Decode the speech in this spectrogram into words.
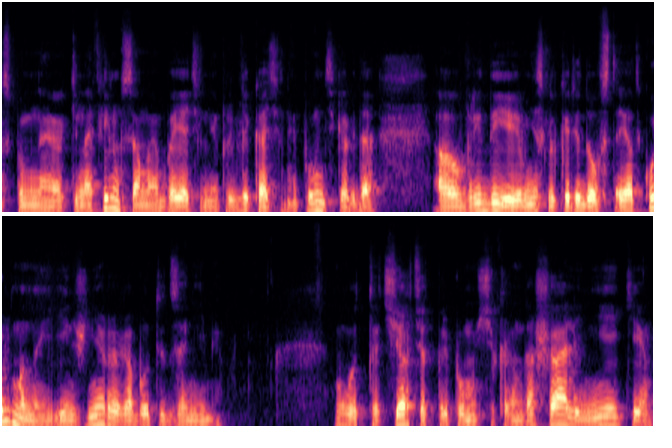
вспоминаю кинофильм «Самое обаятельное и привлекательное». Помните, когда а, в ряды, в несколько рядов стоят кульманы, и инженеры работают за ними. Вот, чертят при помощи карандаша, линейки,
